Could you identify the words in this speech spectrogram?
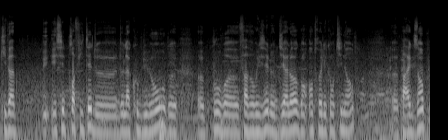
qui va essayer de profiter de, la Coupe du Monde euh, pour euh, favoriser le dialogue en- entre les continents. Euh, par exemple,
